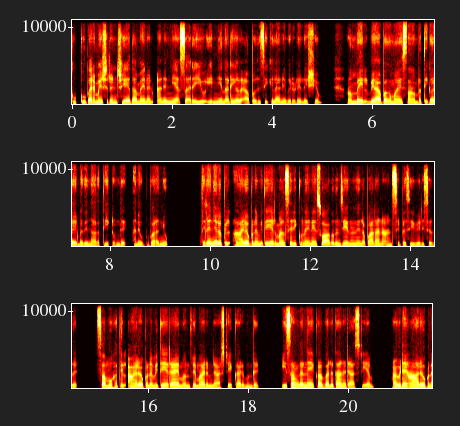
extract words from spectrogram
കുക്കു പരമേശ്വരൻ ശ്വേതാമേനൻ അനന്യ സരയു എന്നീ നടികളെ അപഹസിക്കലാണ് ഇവരുടെ ലക്ഷ്യം. അമ്മയിൽ വ്യാപകമായ സാമ്പത്തിക അഴിമതി നടത്തിയിട്ടുണ്ട് അനൂപ് പറഞ്ഞു. തിരഞ്ഞെടുപ്പിൽ ആരോപണ വിധേയർ മത്സരിക്കുന്നതിനെ സ്വാഗതം ചെയ്യുന്ന നിലപാടാണ് അൻസിബ സ്വീകരിച്ചത്. സമൂഹത്തിൽ ആരോപണ വിധേയരായ മന്ത്രിമാരും രാഷ്ട്രീയക്കാരുമുണ്ട്. ഈ സംഘടനയേക്കാൾ വലുതാണ് രാഷ്ട്രീയം. അവിടെ ആരോപണ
